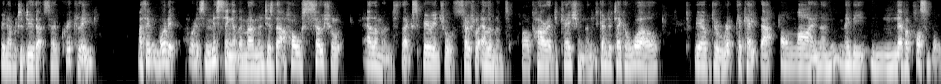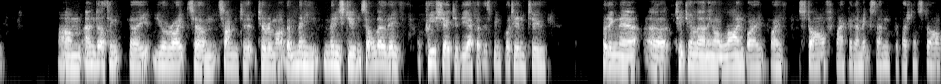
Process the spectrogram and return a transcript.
been able to do that so quickly. I think what it what it's missing at the moment is that whole social element, that experiential social element of higher education, and it's going to take a while to be able to replicate that online, and maybe never possible. Um, and I think uh, you're right, um, Simon, to, to remark that many many students, although they've appreciated the effort that's been put into putting their uh, teaching and learning online by by staff, by academics and professional staff,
